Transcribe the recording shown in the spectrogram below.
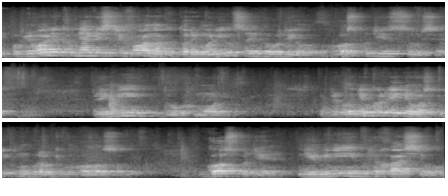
И побивали камнями Стефана, который молился и говорил, Господи Иисусе, прими дух мой. И преклонив колени, воскликнул громким голосом, Господи, не вмени им греха сего.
